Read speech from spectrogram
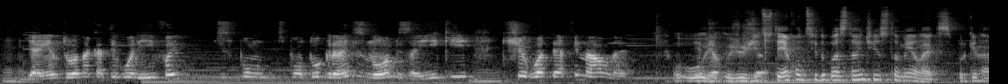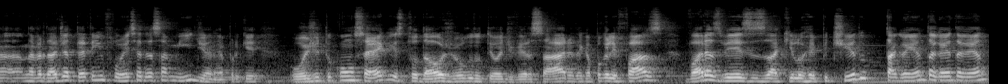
Uhum. E aí entrou na categoria e foi despontou grandes nomes aí que, uhum. que chegou até a final, né? O, o, o jiu-jitsu tem acontecido bastante isso também, Alex, porque na, na, verdade até tem influência dessa mídia, né? Porque hoje tu consegue estudar o jogo do teu adversário, daqui a pouco ele faz várias vezes aquilo repetido, tá ganhando, tá ganhando, tá ganhando,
